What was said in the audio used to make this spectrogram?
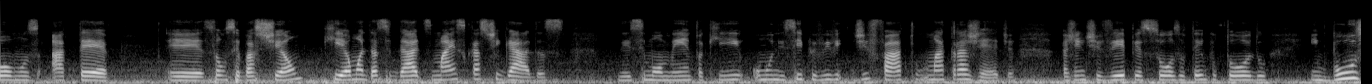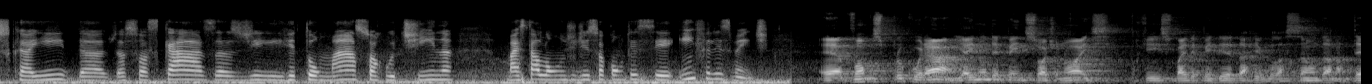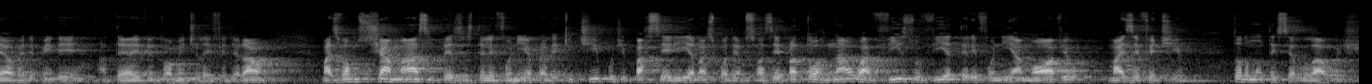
fomos até é, São Sebastião, que é uma das cidades mais castigadas. Nesse momento aqui, o município vive de fato uma tragédia. A gente vê pessoas o tempo todo em busca aí da, das suas casas, de retomar sua rotina, mas está longe disso acontecer, infelizmente. É, vamos procurar, e aí não depende só de nós, porque isso vai depender da regulação da Anatel, vai depender até eventualmente lei federal, mas vamos chamar as empresas de telefonia para ver que tipo de parceria nós podemos fazer para tornar o aviso via telefonia móvel mais efetivo. Todo mundo tem celular hoje.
